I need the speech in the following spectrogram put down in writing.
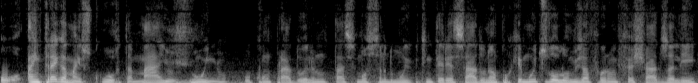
o, a entrega mais curta, maio, junho, o comprador ele não está se mostrando muito interessado, não, porque muitos volumes já foram fechados ali,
